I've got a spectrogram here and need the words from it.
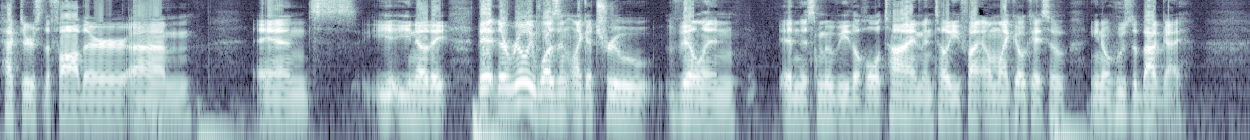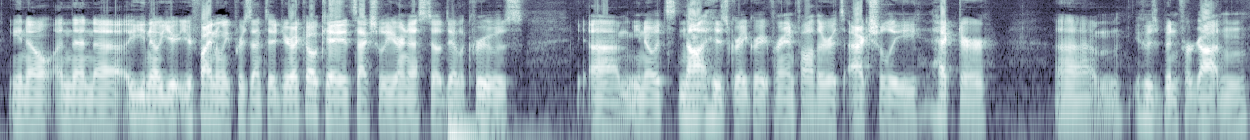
Hector's the father, um, and you, you know they, they there really wasn't like a true villain in this movie the whole time until you find I'm like okay so you know who's the bad guy? You know and then uh, you know you're, you're finally presented. You're like okay it's actually Ernesto de la Cruz. Um, you know it's not his great great grandfather. It's actually Hector um, who's been forgotten.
